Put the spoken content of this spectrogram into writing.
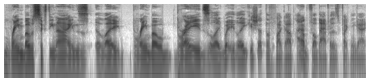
rainbow 69s like rainbow braids like what like shut the fuck up. I don't feel bad for this fucking guy.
